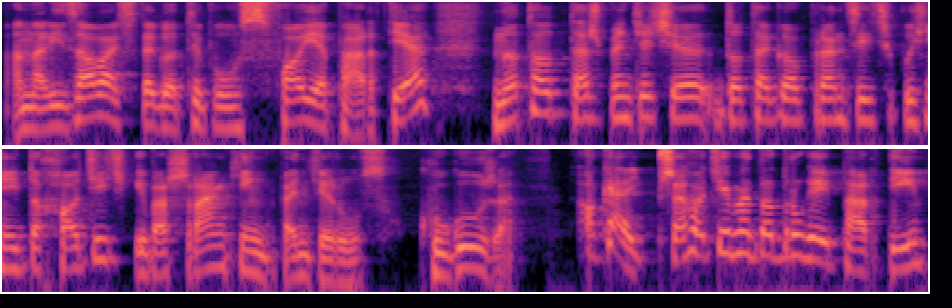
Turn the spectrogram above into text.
analizować tego typu swoje partie, no to też będziecie do tego prędzej czy później dochodzić i wasz ranking będzie rósł ku górze. Ok, przechodzimy do drugiej partii,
